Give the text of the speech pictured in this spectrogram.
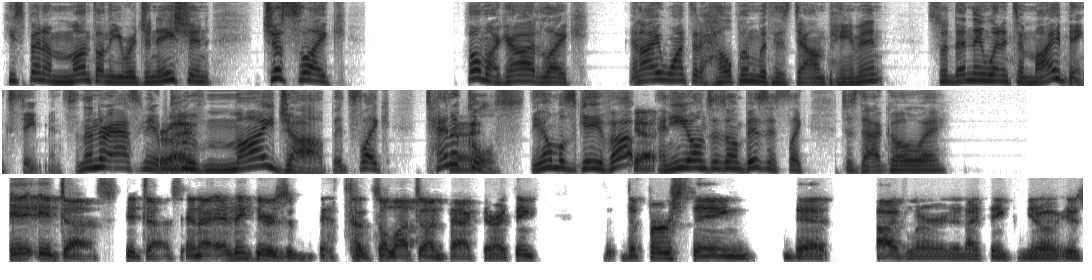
he spent a month on the origination just like oh my god like and i wanted to help him with his down payment so then they went into my bank statements and then they're asking me to right. prove my job. It's like tentacles. Right. They almost gave up yeah. and he owns his own business. Like, does that go away? It, it does. It does. And I, I think there's it's a lot to unpack there. I think the first thing that I've learned, and I think, you know, is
